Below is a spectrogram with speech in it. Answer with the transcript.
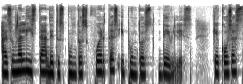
haz una lista de tus puntos fuertes y puntos débiles. ¿Qué cosas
